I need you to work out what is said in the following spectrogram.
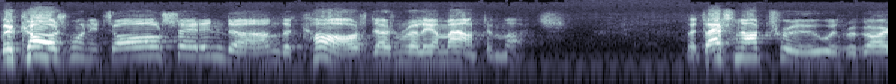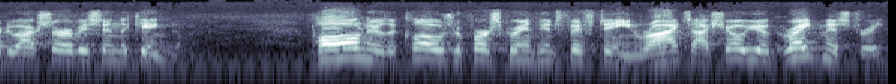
Because when it's all said and done, the cause doesn't really amount to much. But that's not true with regard to our service in the kingdom. Paul, near the close of 1 Corinthians 15, writes, I show you a great mystery.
